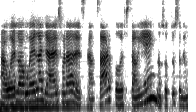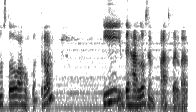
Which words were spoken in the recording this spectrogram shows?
abuelo, abuela, ya es hora de descansar, todo está bien, nosotros tenemos todo bajo control y dejarlos en paz, ¿verdad?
